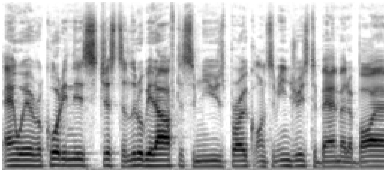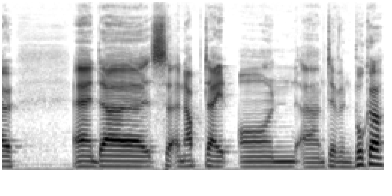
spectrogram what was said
and we're recording this just a little bit after some news broke on some injuries to Bam Adebayo and uh, an update on um, Devin Booker.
